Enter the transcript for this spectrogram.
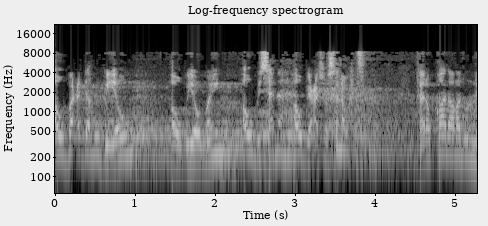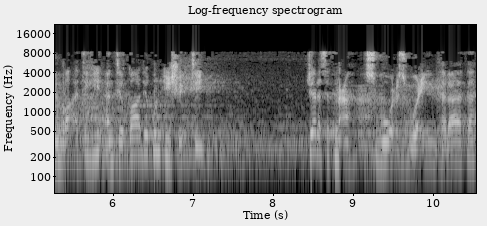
أو بعده بيوم أو بيومين أو بسنة أو بعشر سنوات. فلو قال رجل لامرأته أنت طالق إن شئت. جلست معه أسبوع أسبوعين ثلاثة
